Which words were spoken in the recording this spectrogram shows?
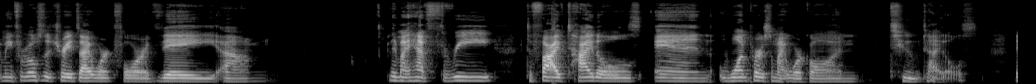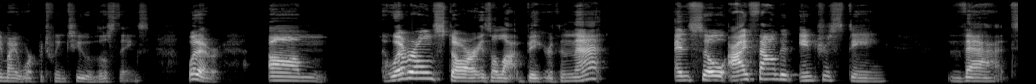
I mean, for most of the trades I work for, they um, they might have three to five titles, and one person might work on two titles. They might work between two of those things. Whatever. Um, whoever owns Star is a lot bigger than that, and so I found it interesting that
